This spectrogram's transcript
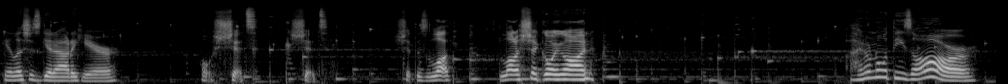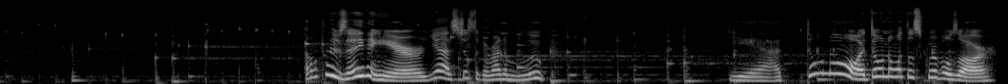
Okay, let's just get out of here. Oh shit. Shit. Shit, there's a lot- a lot of shit going on. I don't know what these are. Think there's anything here. Yeah, it's just like a random loop. Yeah, I don't know. I don't know what those scribbles are.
